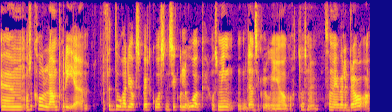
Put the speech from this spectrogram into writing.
Ehm, och så kollade han på det. För då hade jag också börjat gå en psykolog. Hos min, den psykologen jag har gått hos nu. Som är väldigt bra.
